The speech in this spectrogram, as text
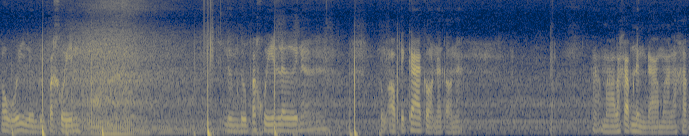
โอ้ยลืมดูป้าควีนลืมดูป้าควีนเลยนะ ผมเอาไปก้าก่อนนะตอนนั้นอะมาแล้วครับหนึ่งดาวมาแล้วครับ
